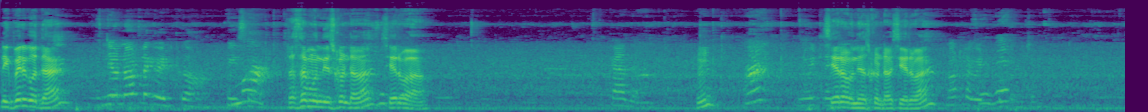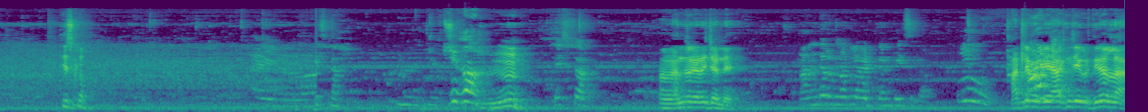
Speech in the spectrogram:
నీకు పెరిగొద్దా? నువ్వు నోట్లోకి పెట్టుకో. పీస్ రసం ముందు తీసుకుంటావా? చేరువా? కాదు? ఉం? నువ్వు ఇట్లా చేరువా? తీసుకో. అందరూ గణించండి. అందరూ నోట్లో పెట్టుకొని పీసులో అట్లే పెట్టి యాక్టింగ్ చేయకూడదు తినాలా?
